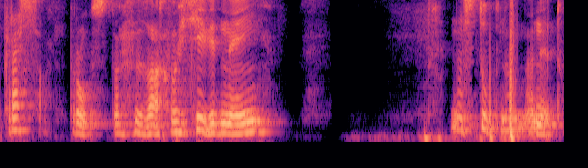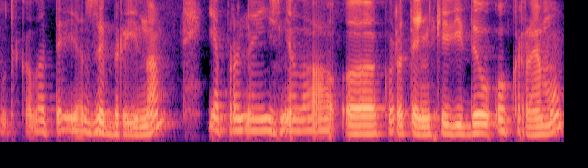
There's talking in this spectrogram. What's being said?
Краса просто в захваті від неї. Наступна в мене тут калатея зебрина. Я про неї зняла е, коротеньке відео окремо.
